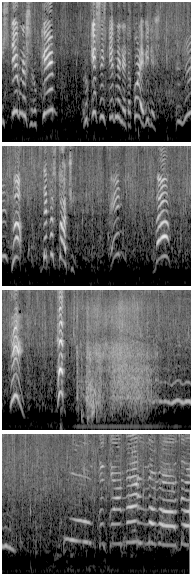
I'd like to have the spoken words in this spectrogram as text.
iztegneš roke, roke so iztegnjene takole, vidiš. No, zdaj pa skoči. En, dva, tri, hop! Uh, kako je mrzla voda.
